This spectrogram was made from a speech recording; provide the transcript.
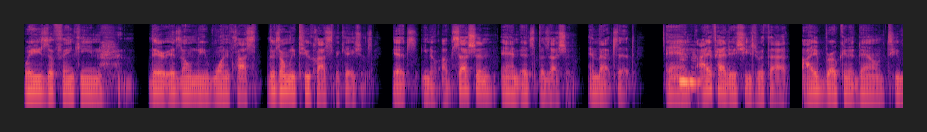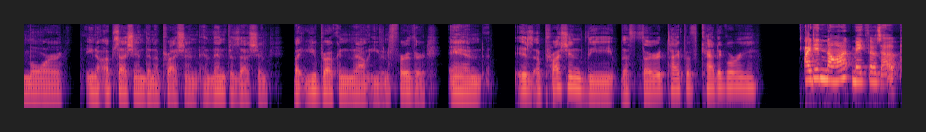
ways of thinking, there is only one class, there's only two classifications it's, you know, obsession and it's possession, and that's it. And Mhm. I've had issues with that. I've broken it down to more, you know, obsession, then oppression, and then possession. but you've broken it down even further. And is oppression the the third type of category? I did not make those up.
